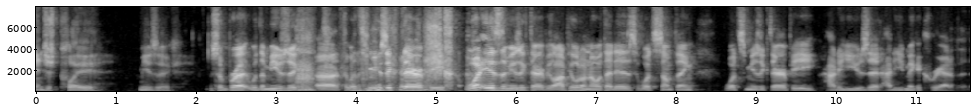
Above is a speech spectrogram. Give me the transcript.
and just play music. So, Brett, with the music, uh, with the music therapy, what is the music therapy? A lot of people don't know what that is. What's something? What's music therapy? How do you use it? How do you make a career out of it?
